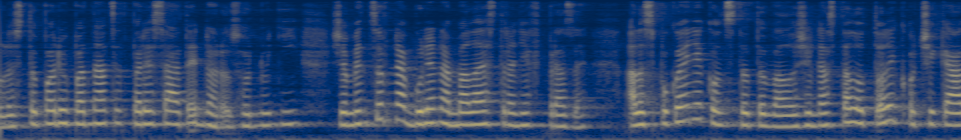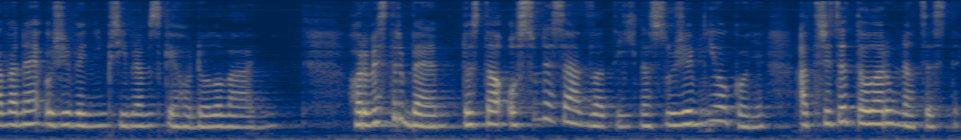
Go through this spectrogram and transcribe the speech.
listopadu 1551 rozhodnutí, že mincovna bude na Malé straně v Praze, ale spokojeně konstatoval, že nastalo tolik očekávané oživení příbramského dolování. Hormistr B dostal 80 zlatých na služebního koně a 30 dolarů na cesty.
